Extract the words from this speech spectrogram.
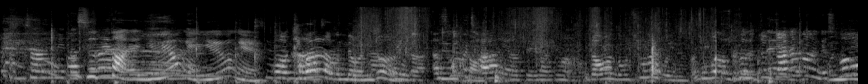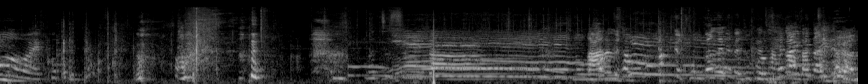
감사합니다. 아, 좋다. 유용해, 유용해. 와 가달라 근데 완전. 그러니까 아, 선물 자랑해야지 마지막에. 나만 너무 초라해 보이는 거야. 누가 근데 좀 짜증나는 게 서와와의 커플 때? 나름 학교 종강했는데 저 그 잠깐 나 세달 기다려.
